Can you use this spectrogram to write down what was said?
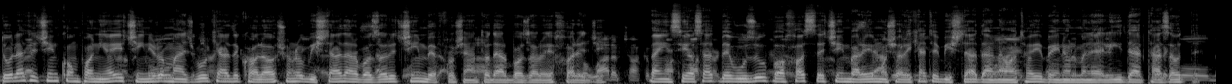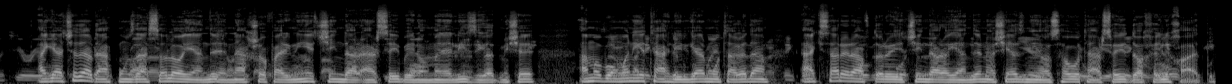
دولت چین های چینی رو مجبور کرده کالاهاشون رو بیشتر در بازار چین بفروشن تا در بازارهای خارجی. و این سیاست به وضوح با خواست چین برای مشارکت بیشتر در نمادهای بین المللی در تضاد اگرچه در ده 15 سال آینده نقش آفرینی چین در عرصه بین المللی زیاد میشه اما به عنوان یک تحلیلگر معتقدم اکثر رفتارهای چین در آینده ناشی از نیازها و ترسهای داخلی خواهد بود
